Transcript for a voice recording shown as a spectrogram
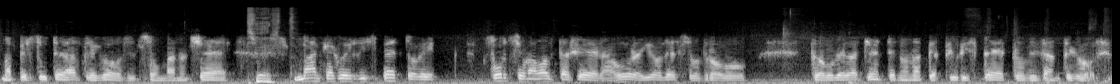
ma per tutte le altre cose, insomma, non c'è, manca quel rispetto che forse una volta c'era, ora io adesso trovo, trovo che la gente non abbia più rispetto di tante cose.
